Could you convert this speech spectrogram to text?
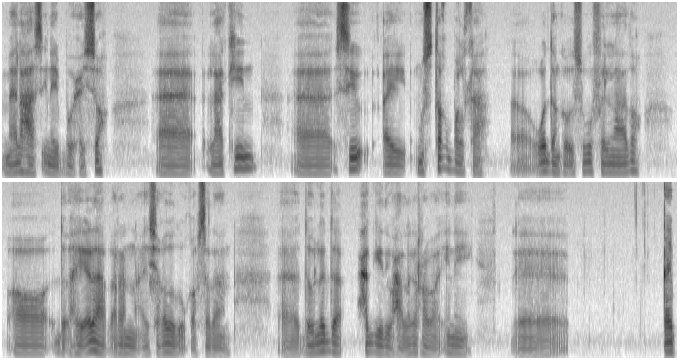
meelahaas inay buuxiso laakiin si ay mustaqbalka waddanka isugu filnaado oo hay'adaha qaranna ay shaqadooda u qabsadaan dowladda xaggeedii waxaa laga rabaa inay qeyb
